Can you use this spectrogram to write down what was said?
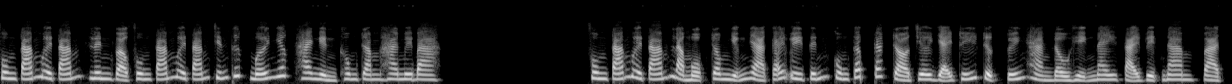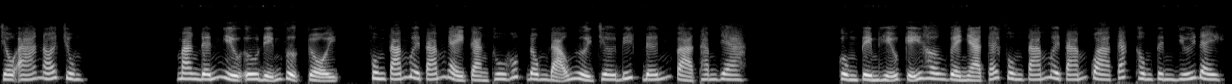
Phun 88 Link vào Phun 88 chính thức mới nhất 2023. Phun 88 là một trong những nhà cái uy tín cung cấp các trò chơi giải trí trực tuyến hàng đầu hiện nay tại Việt Nam và châu Á nói chung. Mang đến nhiều ưu điểm vượt trội, Phun 88 ngày càng thu hút đông đảo người chơi biết đến và tham gia. Cùng tìm hiểu kỹ hơn về nhà cái Phun 88 qua các thông tin dưới đây.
